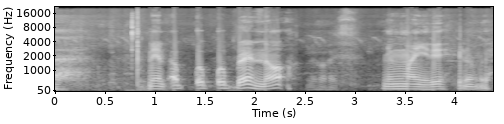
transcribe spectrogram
อแน่นอึบอึบอึบเด้นเนาะด้วยยังใหม่เด้พี่น้องเอ้ย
